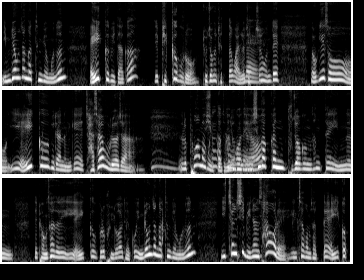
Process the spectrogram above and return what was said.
임병장 같은 경우는 A급이다가 이제 B급으로 조정이 됐다고 알려졌죠. 네. 근데 여기서 이 A급이라는 게 자살 우려자 를 포함하고 심각한 있거든요. 거네요. 굉장히 심각한 부적응 상태에 있는 병사들이 이 A급으로 분류가 되고 임병장 같은 경우는 2012년 4월에 1차 검사 때 A급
